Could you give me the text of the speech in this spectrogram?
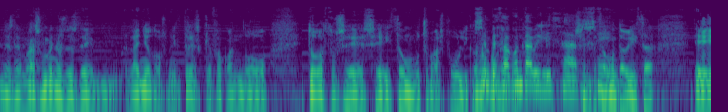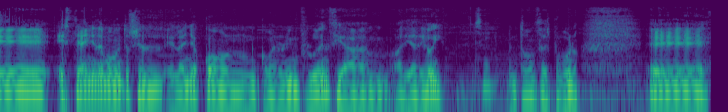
desde más o menos desde el año 2003, que fue cuando todo esto se, se hizo mucho más público. ¿no? Se empezó a contabilizar. Se empezó a contabilizar. Eh, este año de momento es el, el año con, con menor influencia a día de hoy. Sí. Entonces, pues bueno, eh,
